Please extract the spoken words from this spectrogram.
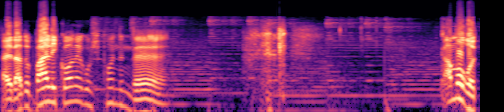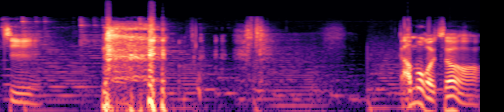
아니, 나도 빨리 꺼내고 싶었는데, 까먹었지. 까먹었어.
